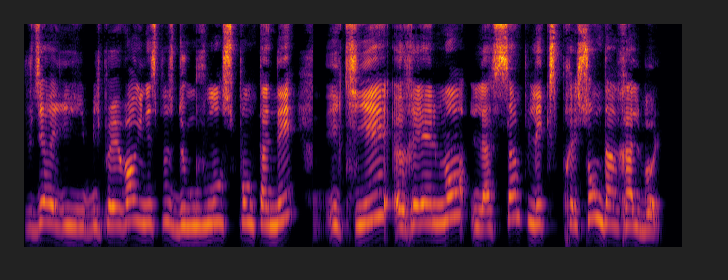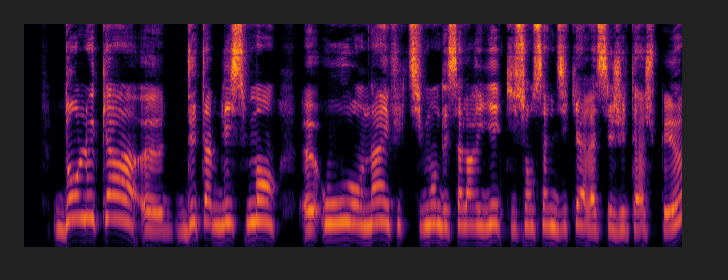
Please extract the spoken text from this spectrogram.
je veux dire, il, peut y avoir une espèce de mouvement spontané et qui est réellement la simple expression d'un ras-le-bol. Dans le cas euh, d'établissements où on a effectivement des salariés qui sont syndiqués à la CGT-HPE,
